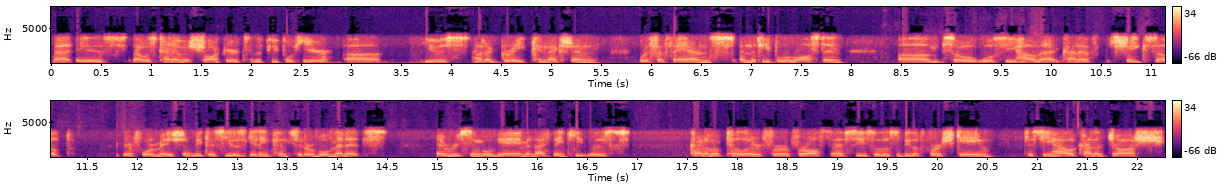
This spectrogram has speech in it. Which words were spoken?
That is that was kind of a shocker to the people here. Uh, he was had a great connection with the fans and the people of Austin. Um, so we'll see how that kind of shakes up their formation because he was getting considerable minutes every single game, and I think he was kind of a pillar for for Austin FC. So this will be the first game to see how kind of Josh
